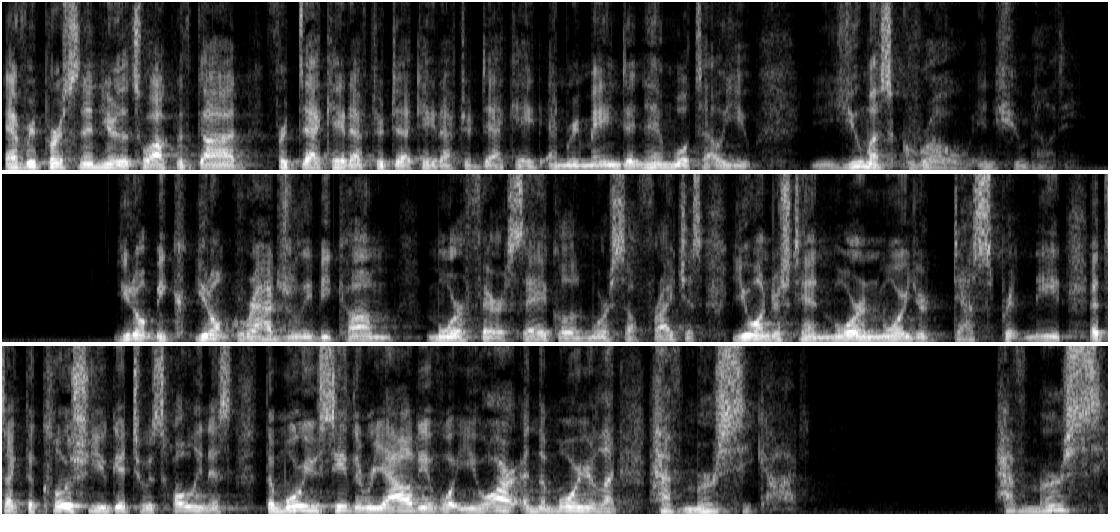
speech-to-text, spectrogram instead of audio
Every person in here that's walked with God for decade after decade after decade and remained in Him will tell you, you must grow in humility. You don't, you don't gradually become more Pharisaical and more self righteous. You understand more and more your desperate need. It's like the closer you get to His holiness, the more you see the reality of what you are, and the more you're like, Have mercy, God. Have mercy.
